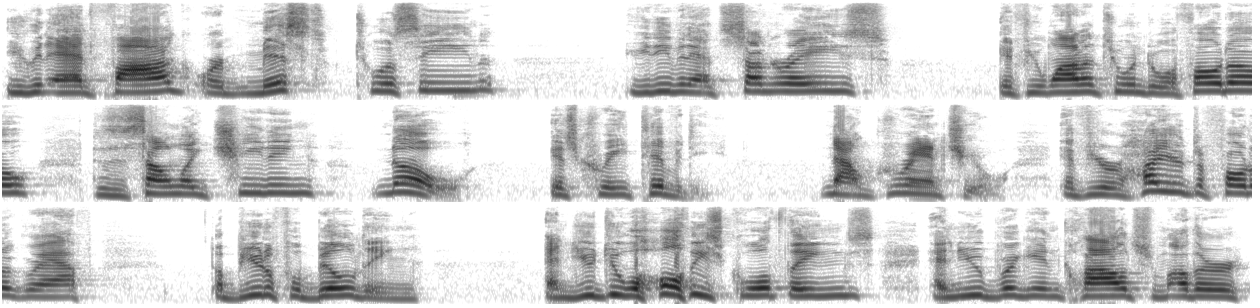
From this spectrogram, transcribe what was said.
You can add fog or mist to a scene. You can even add sun rays if you wanted to into a photo. Does it sound like cheating? No, it's creativity. Now, grant you, if you're hired to photograph a beautiful building and you do all these cool things and you bring in clouds from other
